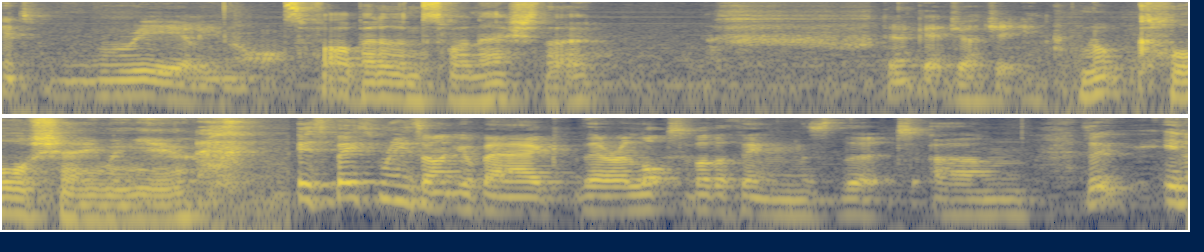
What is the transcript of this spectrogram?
It's really not. It's far better than Slaanesh, though. Don't get judgy. I'm not claw shaming you. If Space Marines aren't your bag, there are lots of other things that, um, so in,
